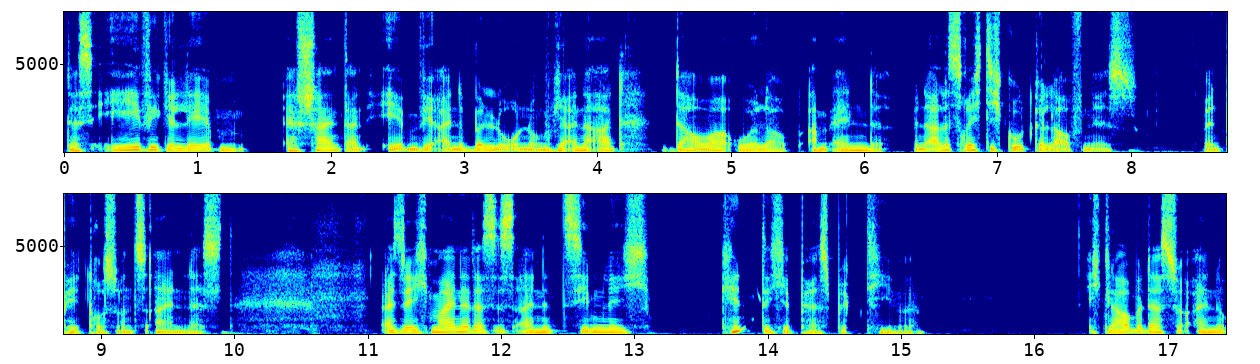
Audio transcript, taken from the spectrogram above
Das ewige Leben erscheint dann eben wie eine Belohnung, wie eine Art Dauerurlaub am Ende, wenn alles richtig gut gelaufen ist, wenn Petrus uns einlässt. Also ich meine, das ist eine ziemlich kindliche Perspektive. Ich glaube, dass so eine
